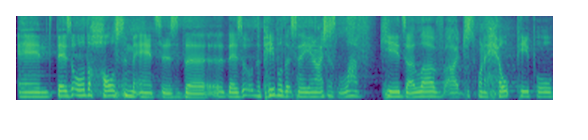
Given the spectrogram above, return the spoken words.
And there's all the wholesome answers. The, there's the people that say, you know, I just love kids. I love, I just want to help people.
